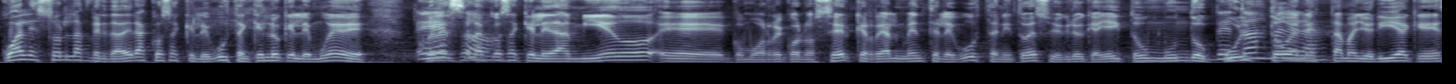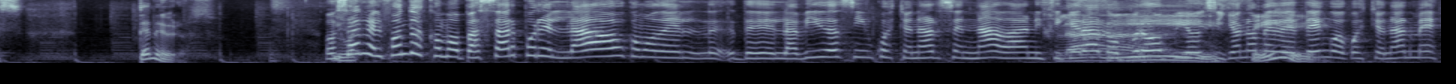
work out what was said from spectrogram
cuáles son las verdaderas cosas que le gustan, qué es lo que le mueve, cuáles Eso. son las cosas que le da miedo eh, como reconocer que realmente le gustan y todo eso. Yo creo que ahí hay todo un mundo oculto en esta mayoría que es tenebroso. O sea, en el fondo es como pasar por el lado como de, la vida sin cuestionarse nada, ni siquiera Claro. lo propio. Y si yo no me detengo a cuestionarme,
